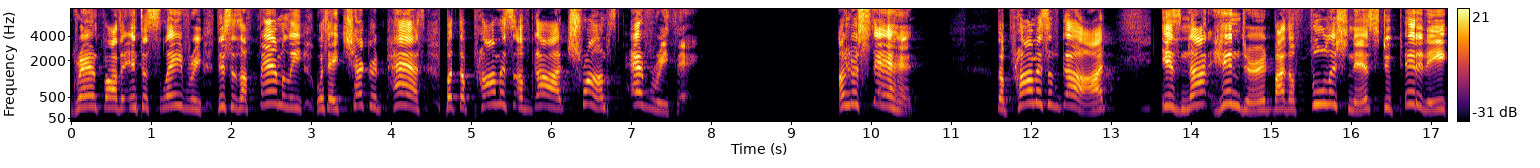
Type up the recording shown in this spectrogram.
grandfather into slavery. This is a family with a checkered past, but the promise of God trumps everything. Understand, the promise of God is not hindered by the foolishness, stupidity,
